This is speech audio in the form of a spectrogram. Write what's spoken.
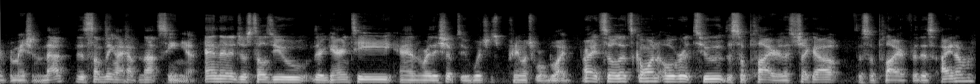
information. That is something I have not seen yet. And then it just tells you their guarantee and where they ship to, which is pretty much worldwide. All right, so let's go on over to the supplier. Let's check out the supplier for this item.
